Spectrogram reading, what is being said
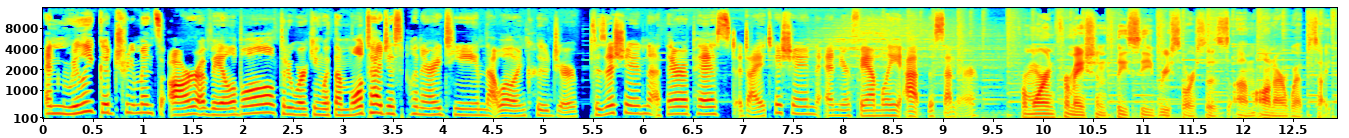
And really good treatments are available through working with a multidisciplinary team that will include your physician, a therapist, a dietitian, and your family at the center. For more information, please see resources um, on our website.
